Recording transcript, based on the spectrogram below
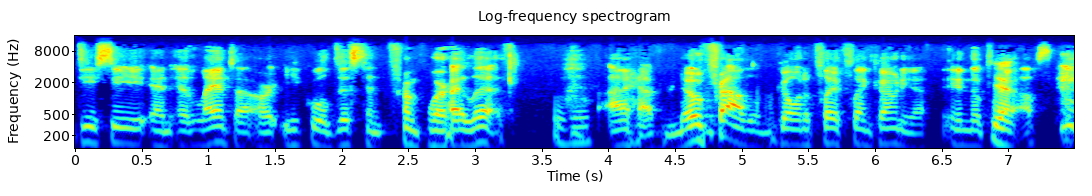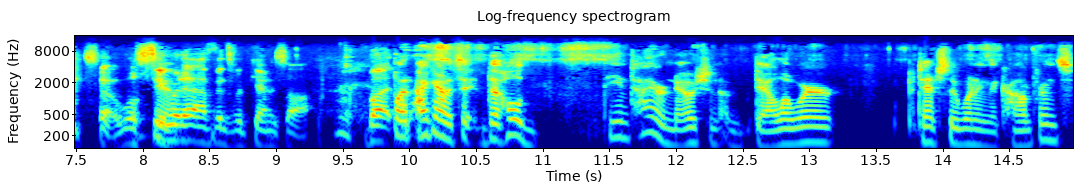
DC and Atlanta are equal distant from where I live. Mm-hmm. I have no problem going to play Franconia in the playoffs. Yeah. So we'll see yeah. what happens with Kennesaw. But but I gotta say the whole the entire notion of Delaware potentially winning the conference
